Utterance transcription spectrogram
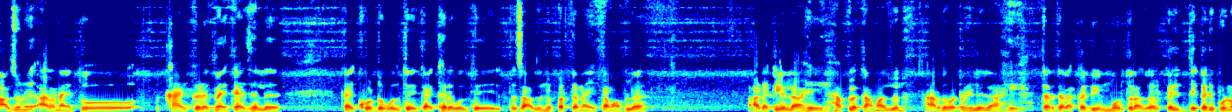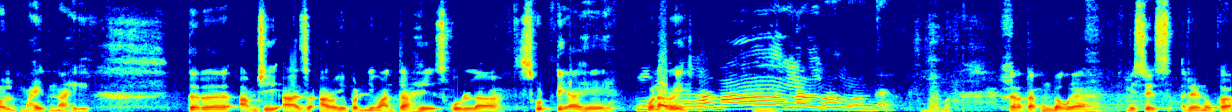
अजूनही आला नाही. तो काय कळत नाही काय झालं काय खोटं बोलतोय काय खरं बोलतोय तसं अजूनही पत्ता नाही. काम आपलं अडकलेलं आहे आपलं काम अजून अर्धवट राहिलेलं आहे. तर त्याला कधी मुहूर्त लागेल कधी ते कधी होईल माहीत नाही. तर आमची आज आरोही पण निवांत आहे. स्कूलला सुट्टी आहे. हो आरोही बरोबर तर आता आपण बघूया मिसेस रेणुका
